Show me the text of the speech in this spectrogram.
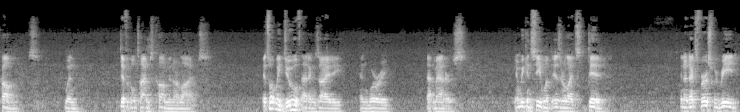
comes, when difficult times come in our lives. It's what we do with that anxiety and worry that matters. And we can see what the Israelites did in the next verse, we read,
